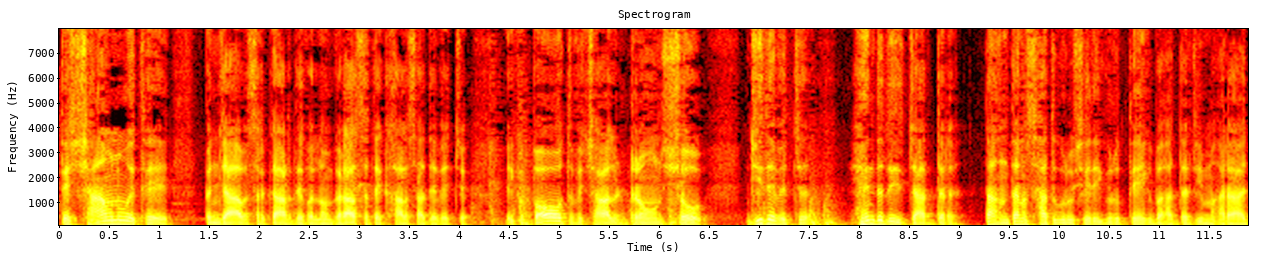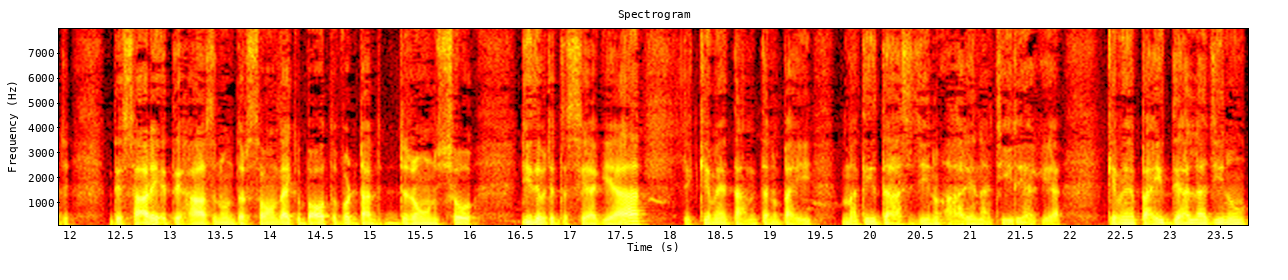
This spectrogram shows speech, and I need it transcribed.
ਤੇ ਸ਼ਾਮ ਨੂੰ ਇੱਥੇ ਪੰਜਾਬ ਸਰਕਾਰ ਦੇ ਵੱਲੋਂ ਵਿਰਾਸਤ ਤੇ ਖਾਲਸਾ ਦੇ ਵਿੱਚ ਇੱਕ ਬਹੁਤ ਵਿਸ਼ਾਲ ਡਰੋਨ ਸ਼ੋਅ, ਜਿਹਦੇ ਵਿੱਚ ਹਿੰਦ ਦੀ ਚਾਦਰ, ਧੰਨ ਧੰਨ ਸਤਿਗੁਰੂ ਸ੍ਰੀ ਗੁਰੂ ਤੇਗ ਬਹਾਦਰ ਜੀ ਮਹਾਰਾਜ ਦੇ ਸਾਰੇ ਇਤਿਹਾਸ ਨੂੰ ਦਰਸਾਉਂਦਾ ਇੱਕ ਬਹੁਤ ਵੱਡਾ ਡਰੋਨ ਸ਼ੋਅ, ਜਿਹਦੇ ਵਿੱਚ ਦੱਸਿਆ ਗਿਆ ਕਿ ਕਿਵੇਂ ਧੰਨ ਧੰਨ ਭਾਈ ਮਤੀ ਦਾਸ ਜੀ ਨੂੰ ਆਰੇ ਨਾ ਚੀਰਿਆ ਗਿਆ, ਕਿਵੇਂ ਭਾਈ ਦਿਆਲਾ ਜੀ ਨੂੰ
